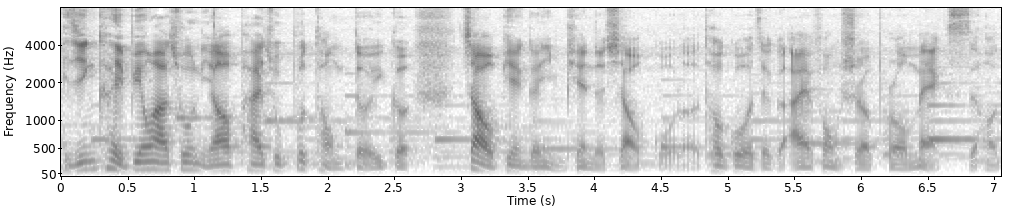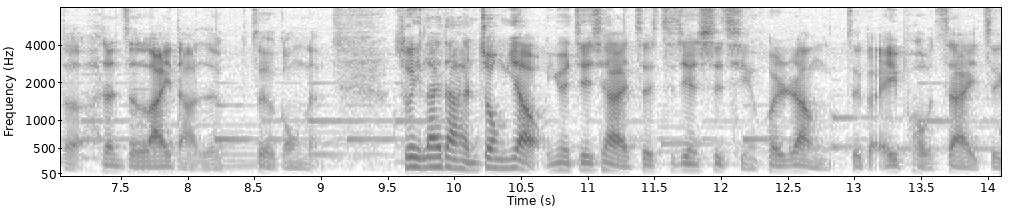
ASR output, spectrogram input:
已经可以变化出你要拍出不同的一个照片跟影片的效果了。透过这个 iPhone 12 Pro Max 好的，甚至 LiDAR 的这个功能。所以，LIDA 很重要，因为接下来这这件事情会让这个 Apple 在这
